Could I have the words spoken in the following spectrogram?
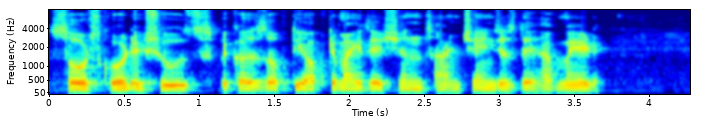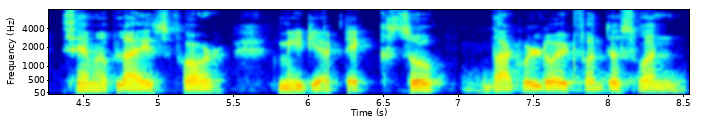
source code issues because of the optimizations and changes they have made. Same applies for MediaTek. So that will do it for this one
